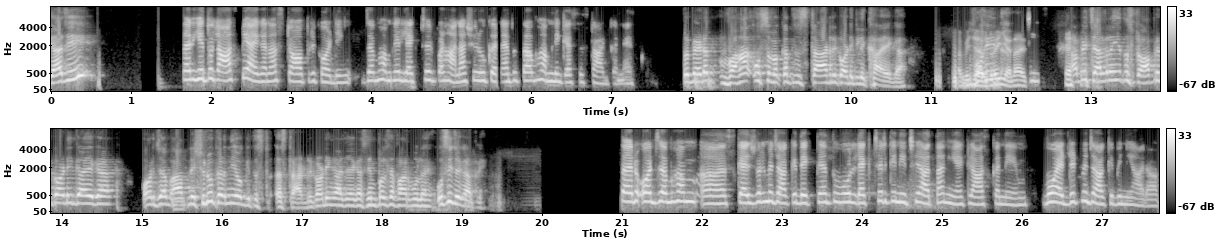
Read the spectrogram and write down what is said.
क्या जी? सर ये तो लास्ट पे आएगा ना स्टॉप रिकॉर्डिंग जब हमने लेक्चर पढ़ाना शुरू करना है तो तब हमने कैसे स्टार्ट करना है तो मैडम वहाँ उस वक्त स्टार्ट रिकॉर्डिंग लिखा आएगा। अभी चल रही है ना अभी चल रही है तो स्टॉप रिकॉर्डिंग आएगा। और जब आपने शुरू करनी होगी तो स्टार्ट रिकॉर्डिंग आ जाएगा। सिंपल से फार्मूला है उसी जगह पे। सर और जब हम स्केजुअल में जाके देखते हैं तो वो लेक्चर के नीचे आता नहीं है क्लास का नेम वो एडिट में जाके भी नहीं आ रहा।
